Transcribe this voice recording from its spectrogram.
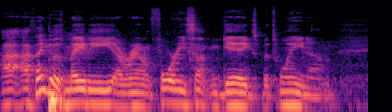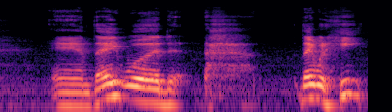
I, I think it was maybe around forty something gigs between them, and they would. They would heat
